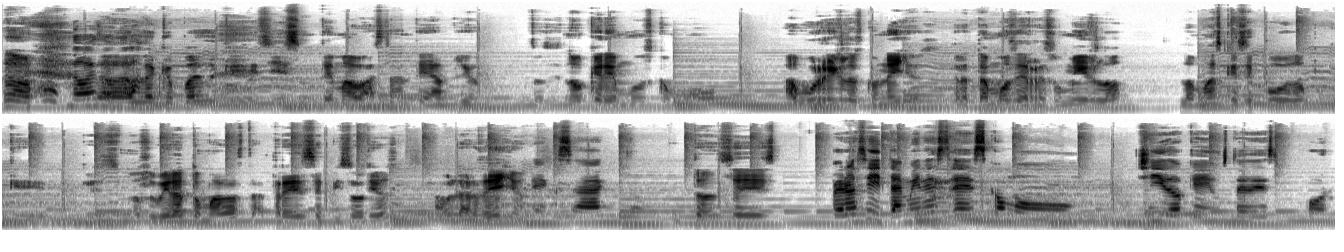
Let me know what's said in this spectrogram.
no, no, eso no, no. lo que pasa es que sí es un tema bastante amplio. Entonces no queremos como aburrirlos con ellos. Tratamos de resumirlo lo más que se pudo porque pues, nos hubiera tomado hasta tres episodios hablar de ello. Exacto. Entonces, Pero sí, también es, es como chido que ustedes por,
